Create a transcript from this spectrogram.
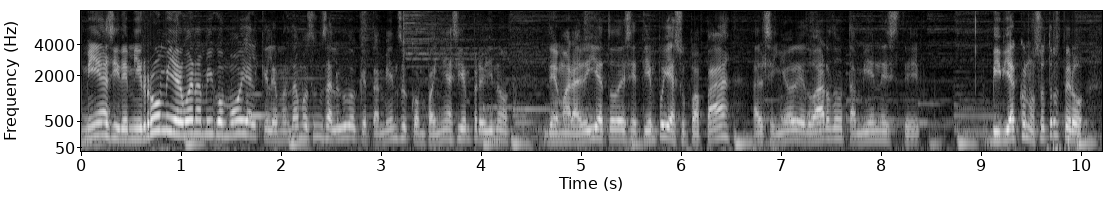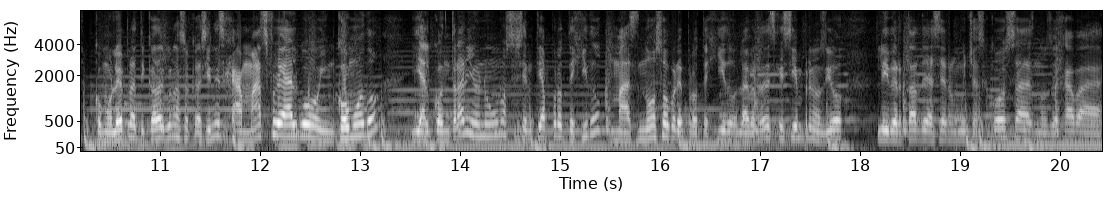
mías y de mi roomie, el buen amigo Moy, al que le mandamos un saludo, que también su compañía siempre vino de maravilla todo ese tiempo, y a su papá, al señor Eduardo, también este vivía con nosotros, pero como lo he platicado en algunas ocasiones, jamás fue algo incómodo y al contrario, ¿no? uno se sentía protegido, más no sobreprotegido. La verdad es que siempre nos dio libertad de hacer muchas cosas, nos dejaba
